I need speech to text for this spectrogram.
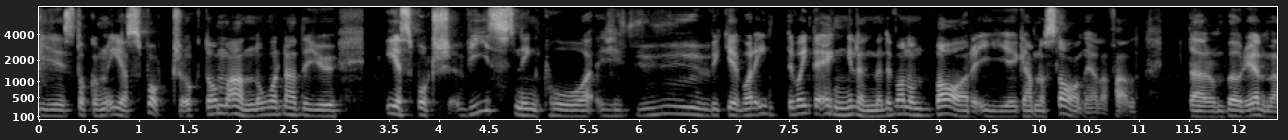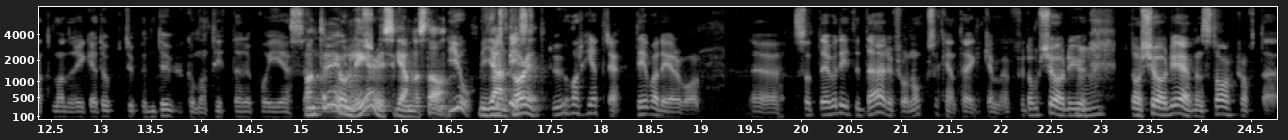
i Stockholm e-sport och de anordnade ju e-sportsvisning på, uh, vilket var det inte, det var inte Ängeln, men det var någon bar i Gamla stan i alla fall. Där de började med att de hade riggat upp typ en duk om man tittade på E ESN. Var inte det. O'Learys i Gamla stan? Jo, Vid precis. Järntorget? Du har helt rätt. Det var det det var. Eh, Så det är väl lite därifrån också kan jag tänka mig. För de körde ju, Mm. de körde ju även Starcraft där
